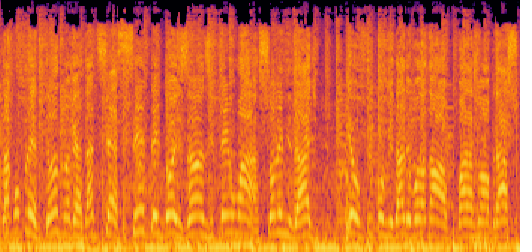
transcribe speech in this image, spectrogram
tá completando, na verdade, 62 anos e tem uma solenidade, eu fui convidado, eu vou lá dar uma- um abraço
